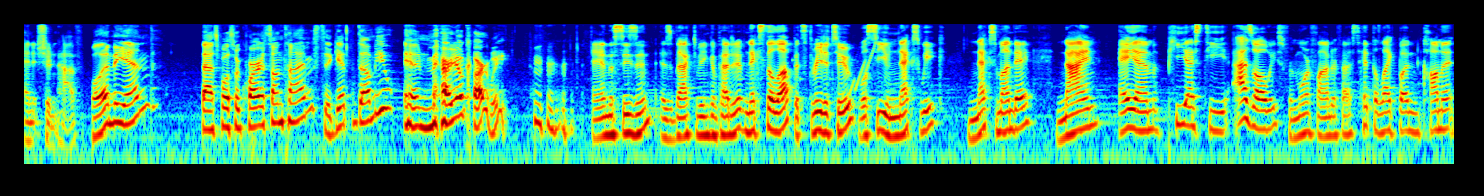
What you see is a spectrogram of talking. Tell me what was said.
and it shouldn't have. well, in the end, that's what's required sometimes to get the W in Mario Kart Wii. And the season is back to being competitive. Nick's still up. It's 3 to 2. We'll see you next week, next Monday, 9 a.m. PST. As always, for more Flounderfest, hit the like button, comment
